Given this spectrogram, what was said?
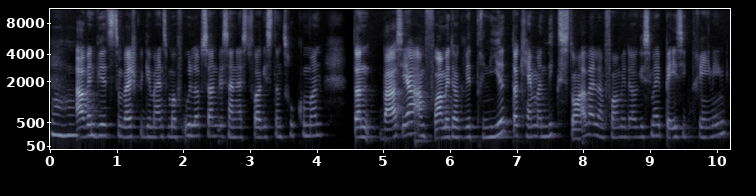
Mhm. Auch wenn wir jetzt zum Beispiel gemeinsam auf Urlaub sind, wir sind erst vorgestern zurückgekommen, dann war es ja, am Vormittag wird trainiert, da kann man nichts da, weil am Vormittag ist mein Basic-Training.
